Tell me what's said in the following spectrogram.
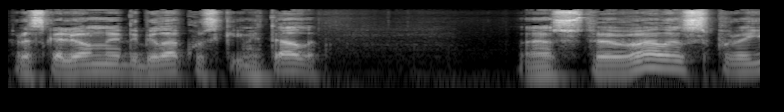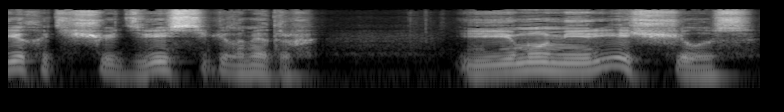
раскаленные до бела куски металла. Оставалось проехать еще двести километров, и ему мерещилось,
